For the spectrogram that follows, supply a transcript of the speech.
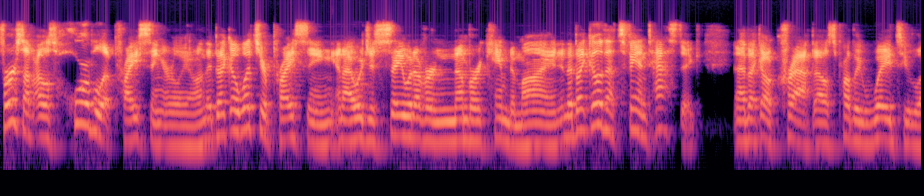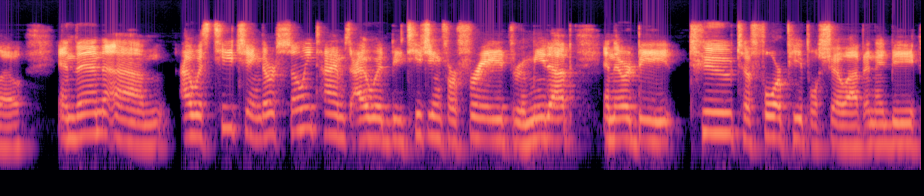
first off, I was horrible at pricing early on. They'd be like, "Oh, what's your pricing?" And I would just say whatever number came to mind, and they'd be like, "Oh, that's fantastic." And I'd be like, "Oh, crap, that was probably way too low." And then um, I was teaching. There were so many times I would be teaching for free through Meetup, and there would be two to four people show up, and they'd be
